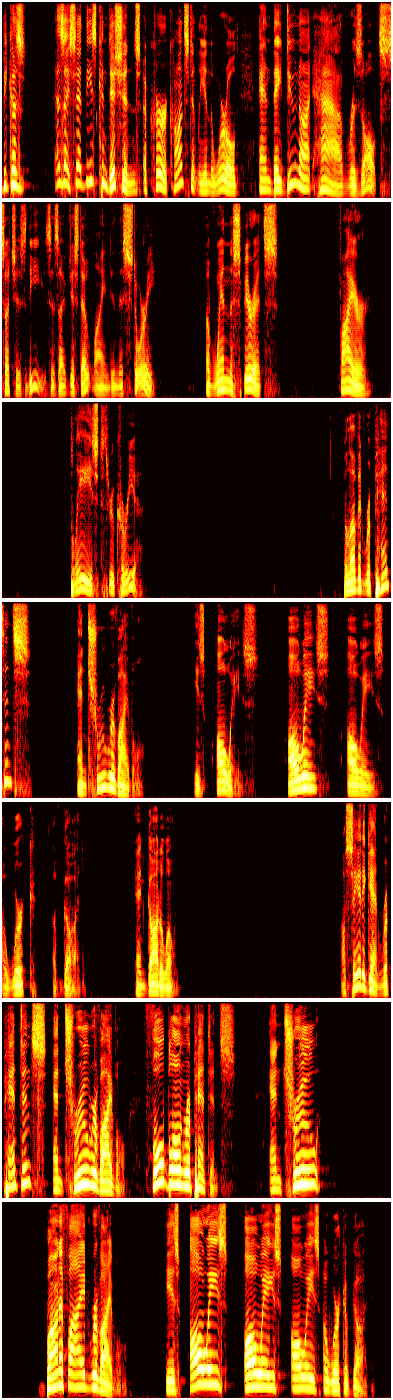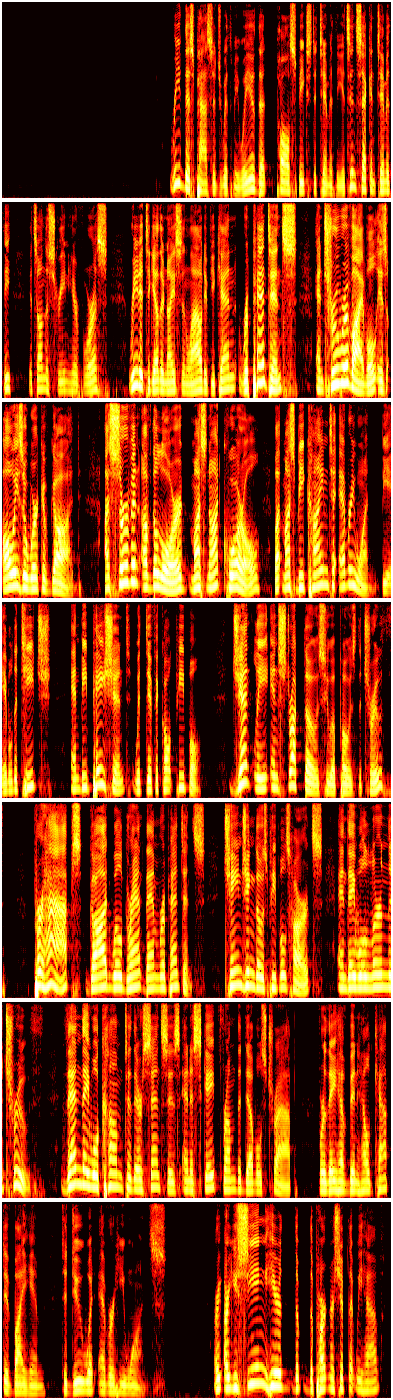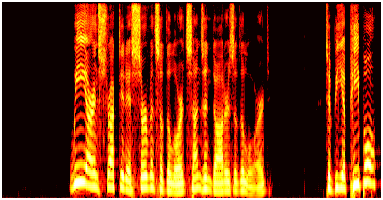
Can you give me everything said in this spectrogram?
Because, as I said, these conditions occur constantly in the world, and they do not have results such as these, as I've just outlined in this story of when the Spirit's fire blazed through Korea. Beloved, repentance and true revival is always, always, always a work of God and God alone. I'll say it again repentance and true revival, full blown repentance and true bona fide revival is always, always, always a work of God. Read this passage with me, will you, that Paul speaks to Timothy. It's in 2 Timothy. It's on the screen here for us. Read it together nice and loud if you can. Repentance and true revival is always a work of God. A servant of the Lord must not quarrel, but must be kind to everyone, be able to teach, and be patient with difficult people. Gently instruct those who oppose the truth. Perhaps God will grant them repentance, changing those people's hearts, and they will learn the truth then they will come to their senses and escape from the devil's trap, for they have been held captive by him to do whatever he wants. Are, are you seeing here the, the partnership that we have? We are instructed as servants of the Lord, sons and daughters of the Lord, to be a people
